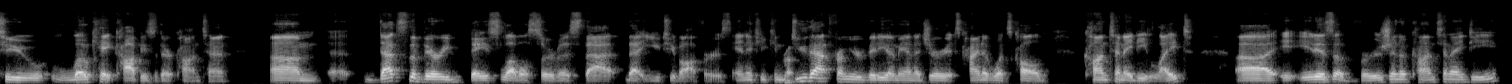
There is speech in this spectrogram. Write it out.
to locate copies of their content. Um, that's the very base level service that that YouTube offers. And if you can right. do that from your video manager, it's kind of what's called Content ID Lite. Uh, it, it is a version of Content ID,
